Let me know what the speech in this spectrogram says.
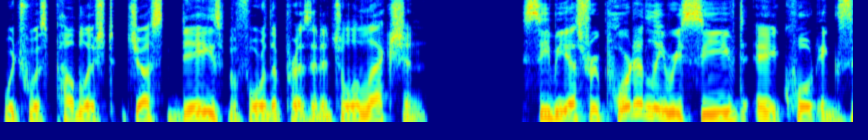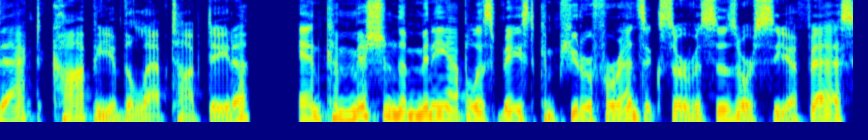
which was published just days before the presidential election. CBS reportedly received a quote exact copy of the laptop data and commissioned the Minneapolis based Computer Forensic Services, or CFS,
